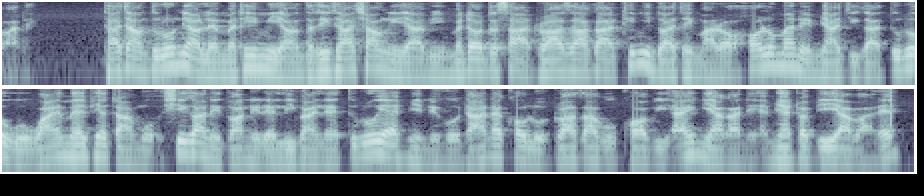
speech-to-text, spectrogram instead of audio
ပါတယ်။ဒါကြောင့်သူတို့နှစ်ယောက်လည်းမထိမိအောင်တတိထားရှောက်နေရပြီးမတော်တဆဒရာဇာကထိမိသွားချိန်မှာတော့ဟော်လူမန်တွေအများကြီးကသူတို့ကိုဝိုင်းမဲဖြတ်တာမှုအရှိကနေသွားနေတဲ့လီပိုင်လည်းသူတို့ရဲ့အမြင်တွေကိုဓာတ်နဲ့ခုတ်လို့ဒရာဇာကိုခေါ်ပြီးအဲ့ဒီနေရာကနေအမြန်ထွက်ပြေးရပါတယ်။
